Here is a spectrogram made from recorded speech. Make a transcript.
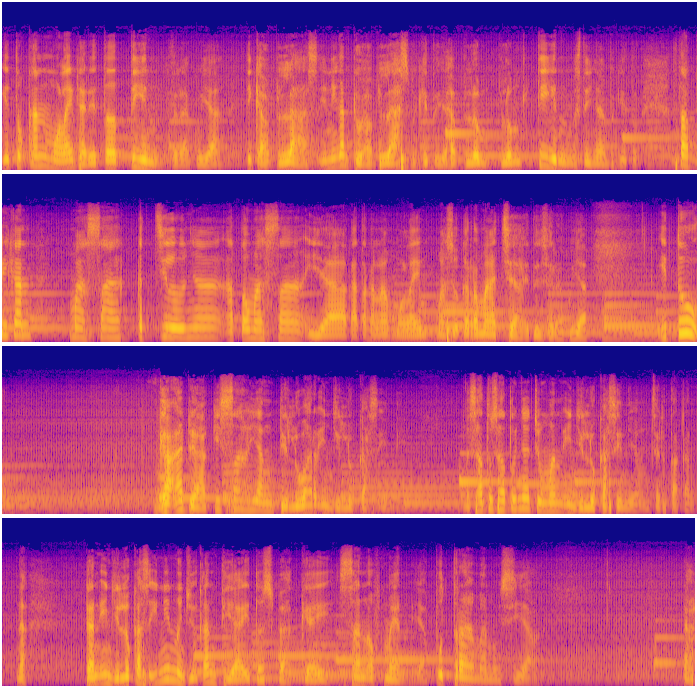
itu kan mulai dari 13 saudaraku ya. 13 ini kan 12 begitu ya. Belum belum teen mestinya begitu. Tetapi kan masa kecilnya atau masa ya katakanlah mulai masuk ke remaja itu saudaraku ya. Itu Gak ada kisah yang di luar Injil Lukas ini. Satu-satunya cuman Injil Lukas ini yang menceritakan. Nah, dan Injil Lukas ini menunjukkan dia itu sebagai son of man, ya putra manusia. Nah,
